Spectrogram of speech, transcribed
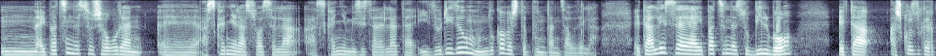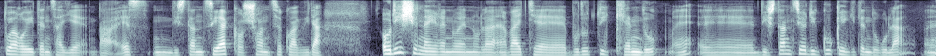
mm, aipatzen duzu seguran e, azkainera zoazela, azkainen bizitzarela, eta iduridu munduko beste puntan zaudela. Eta aldiz e, aipatzen duzu Bilbo, eta askoz gertuago egiten zaie, ba, ez, distantziak oso antzekoak dira. Horixe nahi genuen nula, bait, e, burutik kendu, eh? e, distantzia hori guk egiten dugula, e,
